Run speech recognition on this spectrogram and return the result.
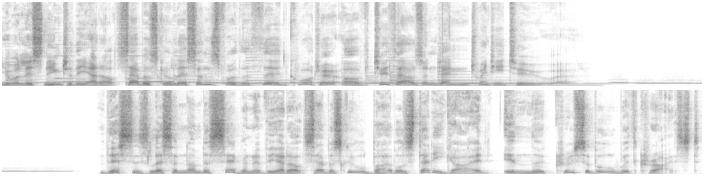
You are listening to the Adult Sabbath School lessons for the third quarter of 2022. This is lesson number seven of the Adult Sabbath School Bible Study Guide in the Crucible with Christ.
